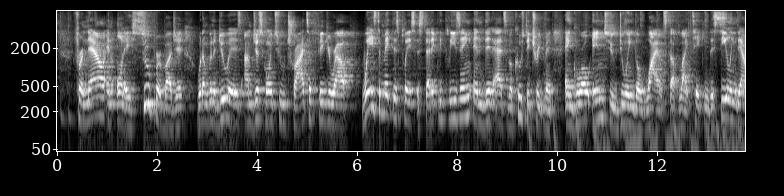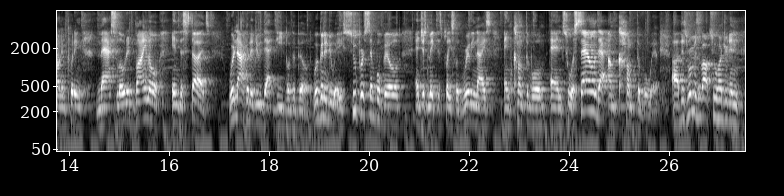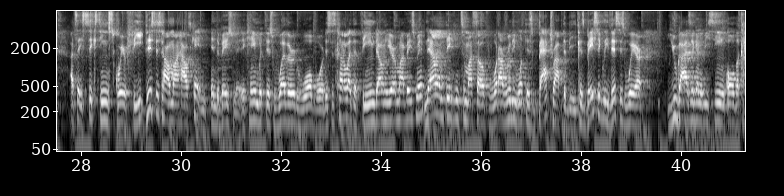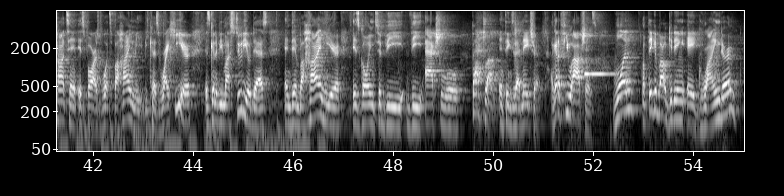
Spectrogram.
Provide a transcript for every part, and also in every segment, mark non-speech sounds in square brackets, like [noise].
for now and on a super budget, what I'm gonna do is I'm just going to try to figure out ways to make this place aesthetically pleasing and then add some acoustic treatment and grow into doing the wild stuff like taking the ceiling down and putting mass loaded vinyl in the studs. We're not gonna do that deep of a build. We're gonna do a super simple build and just make this place look really nice and comfortable and to a sound that I'm comfortable with. Uh, this room is about 200 and I'd say 16 square feet. This is how my house came in the basement. It came with this weathered wallboard. This is kind of like the theme down here in my basement. Now I'm thinking to myself what I really want this backdrop to be because basically this is where you guys are gonna be seeing all the content as far as what's behind me because right here is gonna be my studio desk and then behind here is going to be the actual backdrop and things of that nature. I got a few options. One, I'm thinking about getting a grinder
